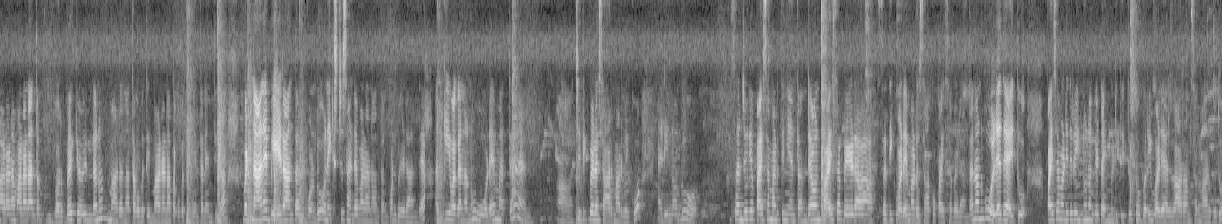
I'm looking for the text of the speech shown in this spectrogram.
ಮಾಡೋಣ ಮಾಡೋಣ ಅಂತ ಬರಬೇಕಿಂದನೂ ಮಾಡೋಣ, ತಗೋಬತ್ತೀನಿ ಮಾಡೋಣ, ತಗೋಬತ್ತೀನಿ ಅಂತ ನೆಂತಿಲ್ಲ ಬಟ್ ನಾನೇ ಬೇಡ ಅಂತ ಅಂದ್ಕೊಂಡು ನೆಕ್ಸ್ಟ್ ಸಂಡೇ ಮಾಡೋಣ ಅಂತ ಅಂದ್ಕೊಂಡು ಬೇಡ ಅಂದೆ. ಅದಕ್ಕೆ ಇವಾಗ ನಾನು ಓಡೆ ಮತ್ತು ಚಿತಿಕ್ ಬೇಳೆ ಸಾರು ಮಾಡಬೇಕು. ಆ್ಯಂಡ್ ಇನ್ನೊಂದು, ಸಂಜೆಗೆ ಪಾಯಸ ಮಾಡ್ತೀನಿ ಅಂತ ಅಂದೆ. ಅವ್ನು ಪಾಯಸ ಬೇಡ, ಸದ್ಯಕ್ಕೆ ವಡೆ ಮಾಡೋ ಸಾಕು, ಪಾಯಸ ಬೇಡ ಅಂತ. ನನಗೂ ಒಳ್ಳೆಯದೇ ಆಯಿತು. ಪಾಯಸ ಮಾಡಿದರೆ ಇನ್ನೂ ನನಗೆ ಟೈಮ್ ಹಿಡಿತಿತ್ತು ಸೊ ಬರೀ ವಡೆ ಅಲ್ವಾ, ಆರಾಮ್ಸಾಗಿ ಮಾಡ್ಬೋದು.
